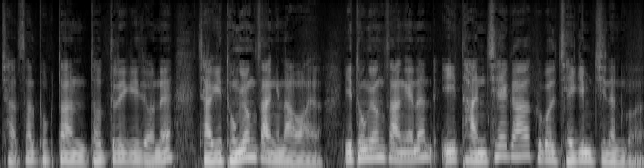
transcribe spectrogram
자살 폭탄 터뜨리기 전에 자기 동영상이 나와요. 이 동영상에는 이 단체가 그걸 책임지는 거예요.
